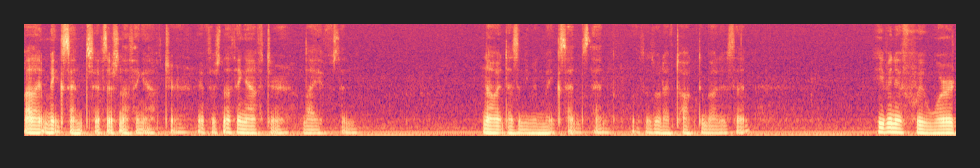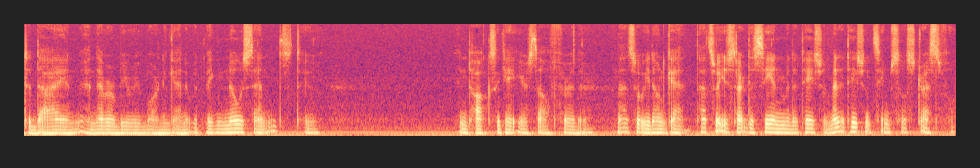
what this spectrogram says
Well, it makes sense if there's nothing after. If there's nothing after life, then no, it doesn't even make sense then. This is what I've talked about, is that even if we were to die and, and never be reborn again, it would make no sense to intoxicate yourself further. And that's what we don't get. That's what you start to see in meditation. Meditation seems so stressful.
